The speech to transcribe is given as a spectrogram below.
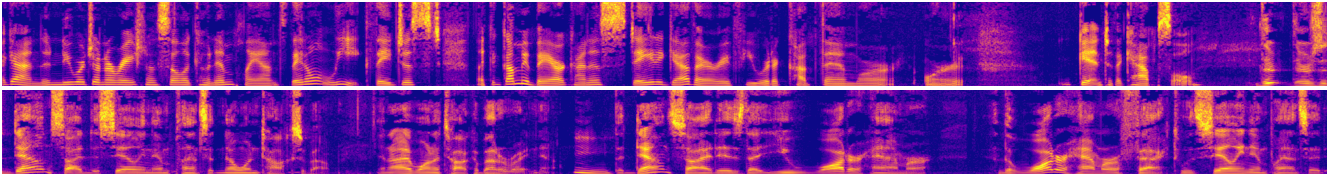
again, the newer generation of silicone implants, they don't leak. They just like a gummy bear kind of stay together if you were to cut them or or get into the capsule. There, there's a downside to saline implants that no one talks about, and I want to talk about it right now. Hmm. The downside is that you water hammer. The water hammer effect with saline implants, at,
